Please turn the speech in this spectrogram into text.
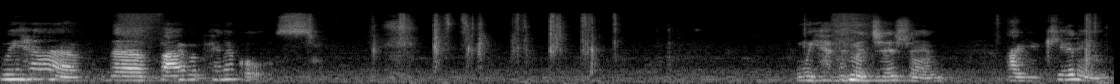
We have the Five of Pentacles. We have the Magician. Are you kidding?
